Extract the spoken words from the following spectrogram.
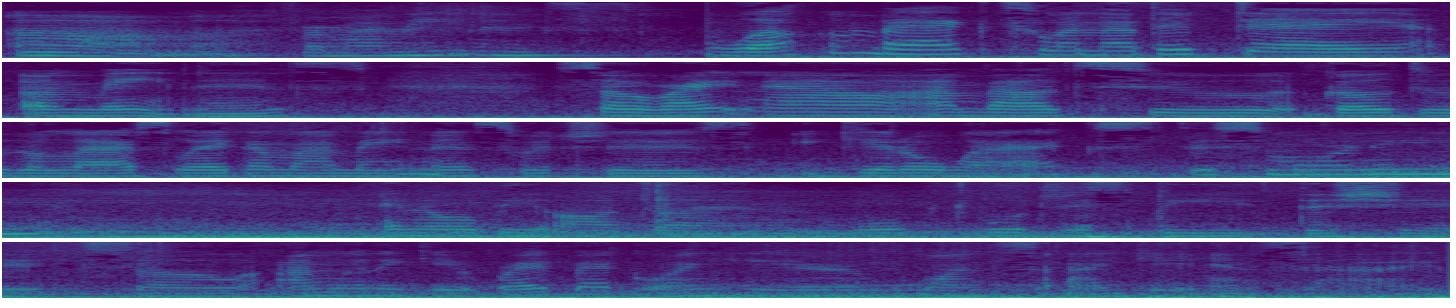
um, for my maintenance. Welcome back to another day of maintenance. So right now I'm about to go do the last leg of my maintenance, which is get a wax this morning and it'll be all done. We'll, we'll just be the shit. So I'm gonna get right back on here once I get inside.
